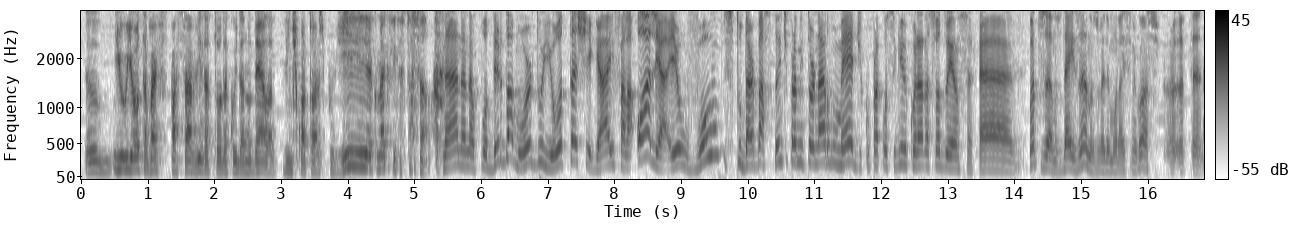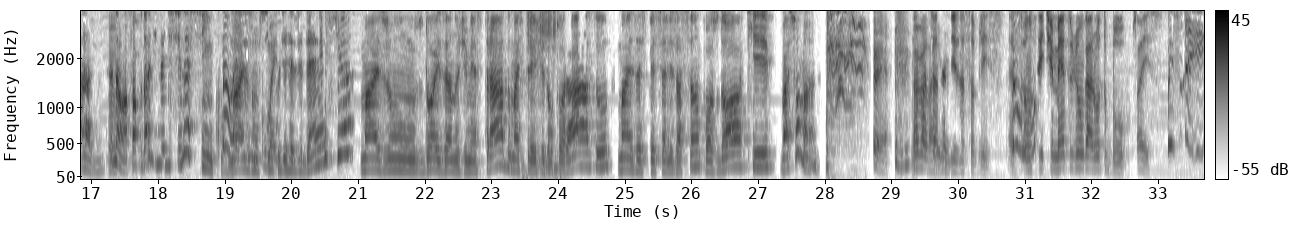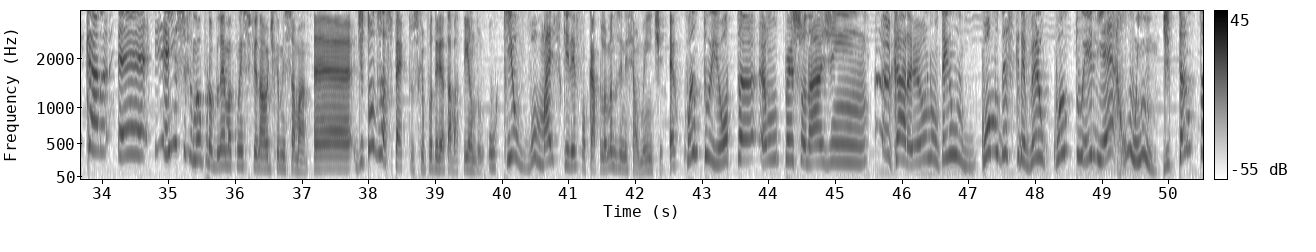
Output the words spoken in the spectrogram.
e o Yota vai passar a vida toda cuidando dela 24 horas por dia. Como é que fica a situação? Não, não, não. O poder do amor do Yota chegar e falar: Olha, eu vou estudar bastante pra me tornar um médico pra conseguir curar a sua doença. É, quantos anos? 10 anos vai demorar esse negócio? Ah, não, a faculdade de medicina é 5, Não, é mais cinco, uns 5 mas- de residência, mais uns 2 anos de mestrado, mais 3 de doutorado, mais a especialização, pós-doc, vai somando. É. não racionaliza sobre isso. É Não, um não. sentimento de um garoto burro, só isso. Mas, eh, cara, é, é isso que é o meu problema com esse final de Kami-sama. É, de todos os aspectos que eu poderia estar batendo, o que eu vou mais querer focar, pelo menos inicialmente, é quanto o Yota é um personagem. eh, Cara, eu não tenho como descrever o quanto ele é ruim. De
